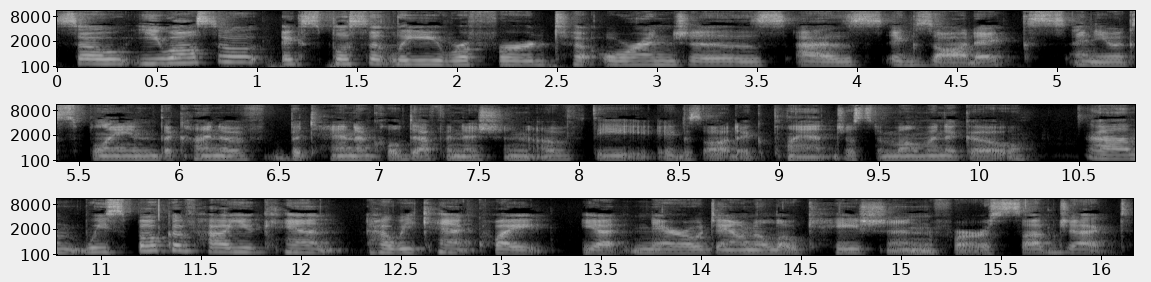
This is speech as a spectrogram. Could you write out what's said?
So, you also explicitly referred to oranges as exotics, and you explained the kind of botanical definition of the exotic plant just a moment ago. Um, we spoke of how you can't, how we can't quite yet narrow down a location for our subject,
